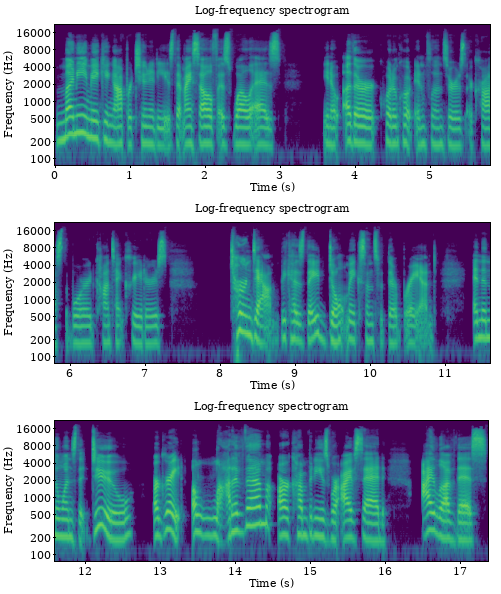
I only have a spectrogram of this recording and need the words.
money making opportunities that myself as well as you know other quote unquote influencers across the board content creators turn down because they don't make sense with their brand. And then the ones that do are great. A lot of them are companies where i've said i love this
